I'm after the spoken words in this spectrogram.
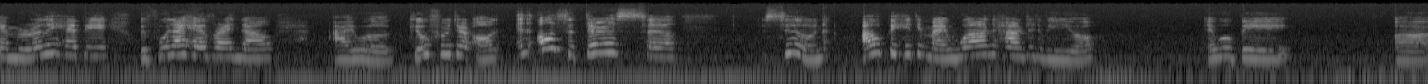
am really happy with what I have right now I will go further on and also there is uh, soon I will be hitting my 100 video. It will be uh,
